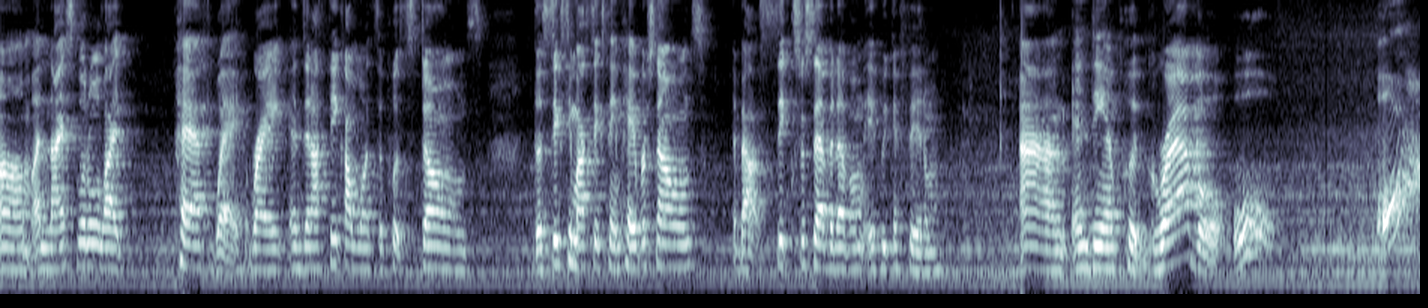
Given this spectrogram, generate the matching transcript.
um, a nice little like pathway, right? And then I think I want to put stones, the 16 by 16 paver stones, about six or seven of them if we can fit them. Um, and then put gravel. Oh, oh.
